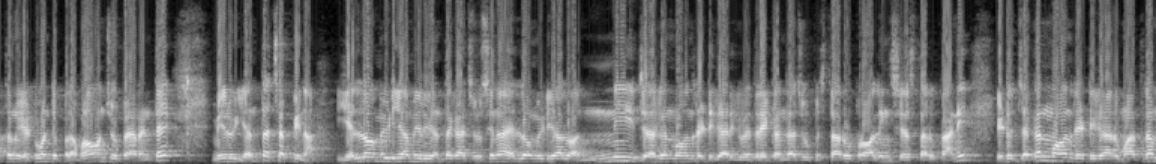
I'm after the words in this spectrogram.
అతను ఎటువంటి ప్రభావం చూపారంటే మీరు ఎంత చెప్పినా ఎల్లో మీడియా మీరు ఎంతగా చూసినా ఎల్లో మీడియాలో అన్ని జగన్మోహన్ రెడ్డి గారికి వ్యతిరేకంగా చూపిస్తారు ట్రాలింగ్ చేస్తారు. కానీ ఇటు జగన్మోహన్ రెడ్డి గారు మాత్రం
